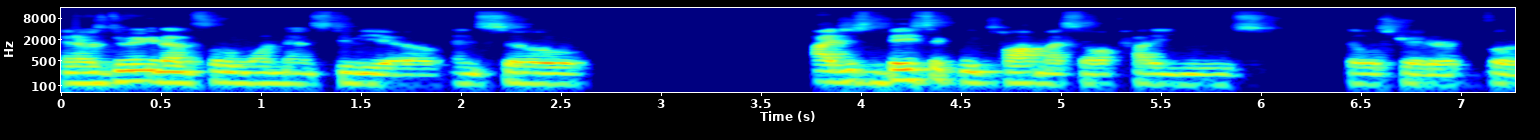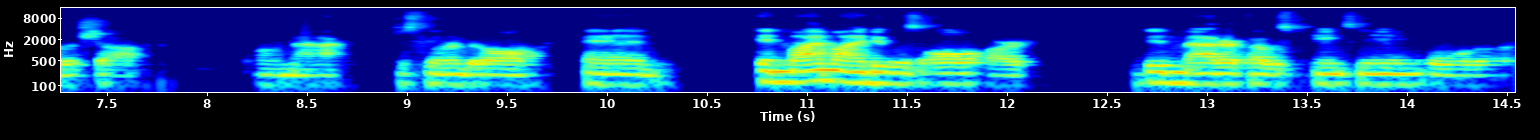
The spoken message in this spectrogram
and I was doing it at this little one man studio. And so I just basically taught myself how to use Illustrator, Photoshop on Mac. Just learned it all, and in my mind, it was all art didn't matter if I was painting or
